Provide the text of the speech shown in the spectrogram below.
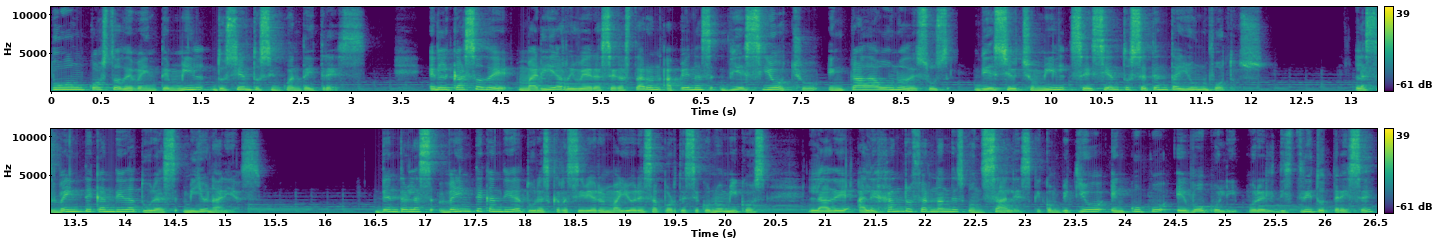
tuvo un costo de 20.253. En el caso de María Rivera se gastaron apenas 18 en cada uno de sus 18.671 votos. Las 20 candidaturas millonarias. De entre las 20 candidaturas que recibieron mayores aportes económicos, la de Alejandro Fernández González, que compitió en cupo Evópoli por el Distrito 13,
